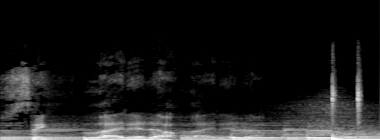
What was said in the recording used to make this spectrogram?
Sing, light it up, light it up.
